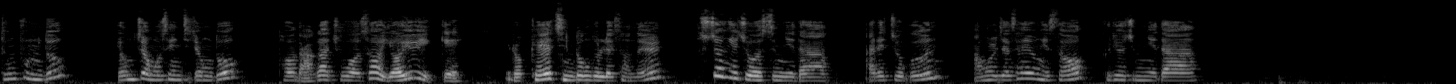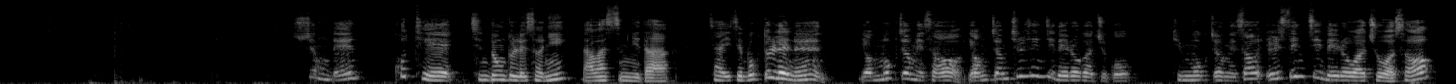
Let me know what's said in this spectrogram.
등품도 0.5cm 정도 더 나가 주어서 여유 있게 이렇게 진동둘레선을 수정해 주었습니다. 아래쪽은 아몰자 사용해서 그려줍니다. 수정된 코트에 진동둘레선이 나왔습니다. 자, 이제 목둘레는 옆목점에서 0.7cm 내려가지고 뒷목점에서 1cm 내려와 주어서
